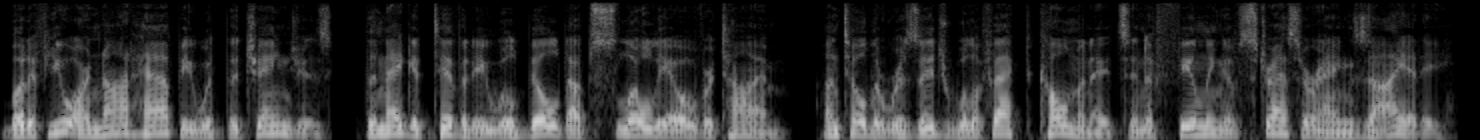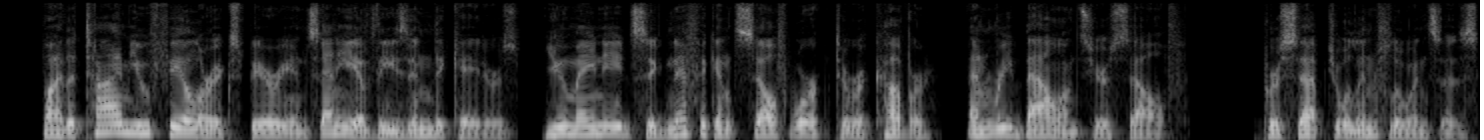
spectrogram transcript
but if you are not happy with the changes, the negativity will build up slowly over time until the residual effect culminates in a feeling of stress or anxiety. By the time you feel or experience any of these indicators, you may need significant self-work to recover and rebalance yourself perceptual influences.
